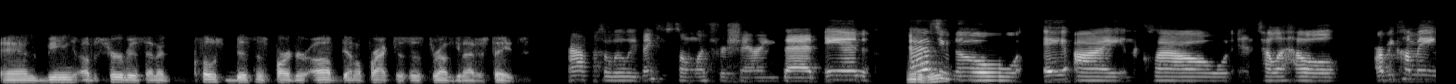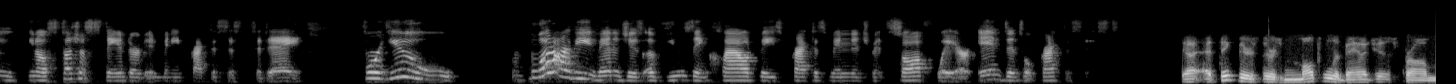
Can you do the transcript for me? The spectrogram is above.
and being of service and a close business partner of dental practices throughout the United States. Absolutely. Thank you so much for sharing that. And mm-hmm. as you know, AI and the cloud and telehealth are becoming, you know, such a standard in many practices today. For you, what are the advantages of using cloud-based practice management software in dental practices? Yeah, I think there's there's multiple advantages from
